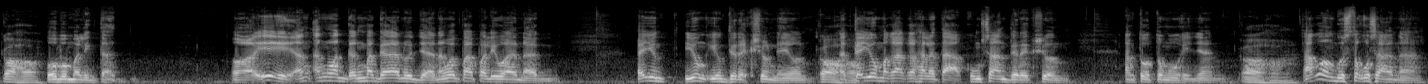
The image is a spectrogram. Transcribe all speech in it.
Aha. o bumaligtad. O, eh, ang, ang, mag, ang mag-ano dyan, ang magpapaliwanag, ay yung, yung, yung direction ngayon. Oo. At kayo makakahalata kung saan direction ang tutunguhin yan. Aha. Ako, ang gusto ko sana,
